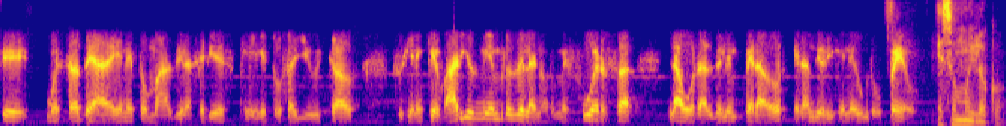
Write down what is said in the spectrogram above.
que muestras de ADN tomadas de una serie de esqueletos allí ubicados sugieren que varios miembros de la enorme fuerza laboral del emperador eran de origen europeo. Eso es muy loco.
